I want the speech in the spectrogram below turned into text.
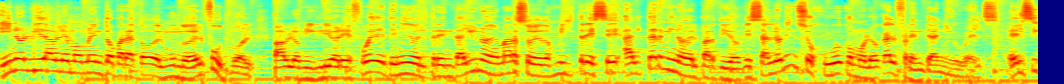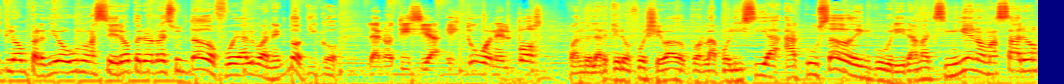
Inolvidable momento para todo el mundo del fútbol. Pablo Migliore fue detenido el 31 de marzo de 2013 al término del partido que San Lorenzo jugó como local frente a Newells. El Ciclón perdió 1 a 0, pero el resultado fue algo anecdótico. La noticia estuvo en el post cuando el arquero fue llevado por la policía acusado de encubrir a Maximiliano Mazzaro,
